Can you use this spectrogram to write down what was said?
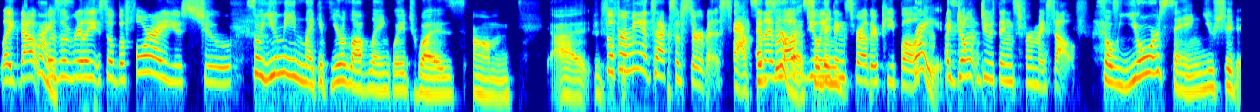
like that nice. was a really so before i used to so you mean like if your love language was um uh, so for me it's acts of service acts and i service. love doing so then, things for other people right i don't do things for myself so you're saying you should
